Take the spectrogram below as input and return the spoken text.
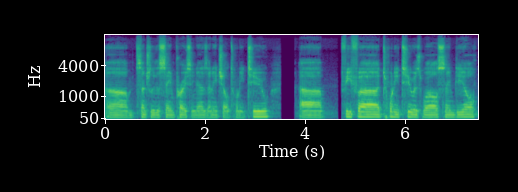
Um, essentially the same pricing as NHL 22. Uh, FIFA 22 as well, same deal.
